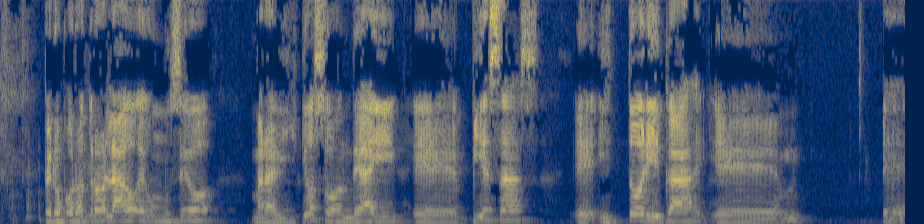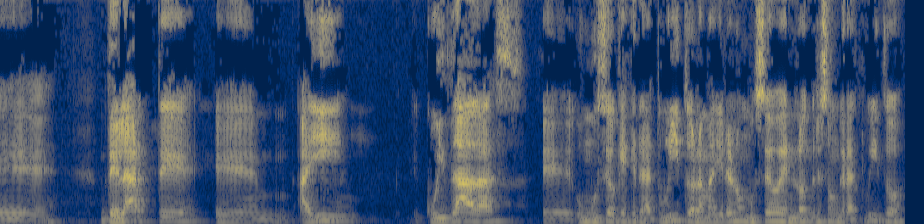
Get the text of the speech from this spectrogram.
pero por otro lado es un museo maravilloso donde hay eh, piezas eh, históricas eh, del arte ahí, cuidadas. un museo que es gratuito, la mayoría de los museos en Londres son gratuitos.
